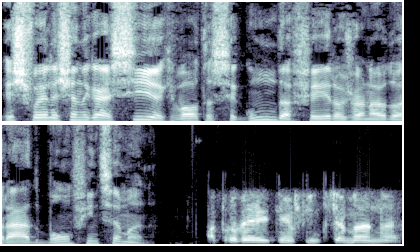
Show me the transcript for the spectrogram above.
Este foi Alexandre Garcia, que volta segunda-feira ao Jornal Dourado. Bom fim de semana. Aproveitem o fim de semana.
